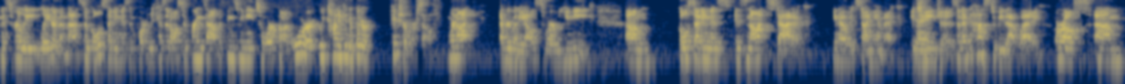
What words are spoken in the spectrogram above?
and it's really later than that. So goal setting is important because it also brings out the things we need to work on, or we kind of get a better picture of ourselves. We're not everybody else; we're unique. Um, goal setting is is not static. you know, it's dynamic, it Right. changes, and it has to be that way, or else, um,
